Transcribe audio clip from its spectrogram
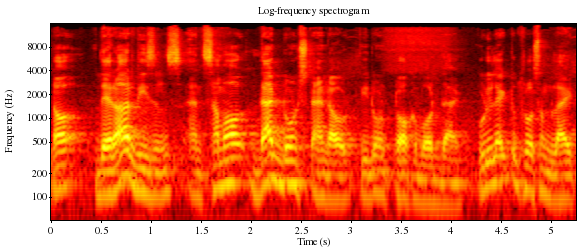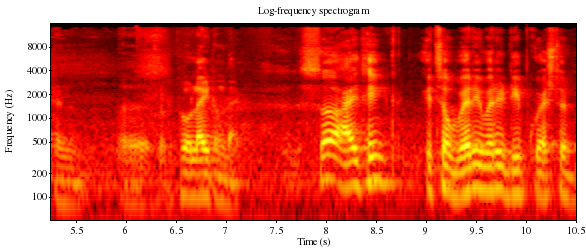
Now, there are reasons and somehow that don't stand out, we don't talk about that. Would you like to throw some light and uh, throw light on that? Sir, I think it's a very, very deep question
